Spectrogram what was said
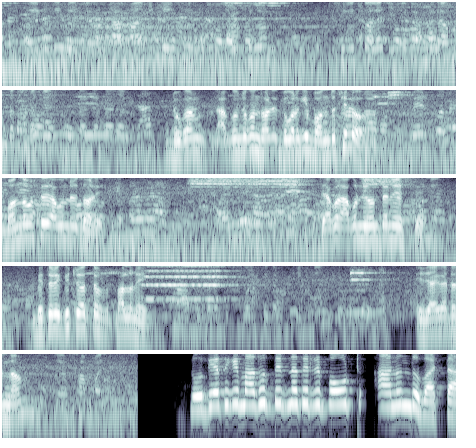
অনেক ক্ষয়ক্ষতি হয়েছে কারণ যা মাল মেটেরিয়াল ছিল সব তলায় ছিল। সিঁড়ির তলায় সব আগুনটা ধরেছে দেখা গেল। দোকান আগুন যখন ধরে দোকান কি বন্ধ ছিল? বন্ধ অবস্থায় আগুন ধরে এখন আগুন নিয়ন্ত্রণে এসছে। ভেতরে কিছু এত ভালো নেই? নেই। এই জায়গাটার নাম? নদিয়া থেকে মাধব দেবনাথের রিপোর্ট আনন্দ বার্তা।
